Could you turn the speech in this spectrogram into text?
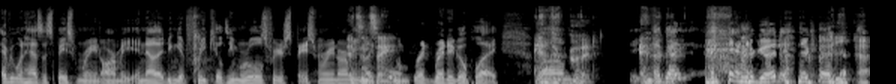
everyone has a Space Marine army, and now that you can get free kill team rules for your Space Marine army, it's like, insane. Boom, ready, ready, to go play. And um, they're good. And they're, good. and they're good. And they're good. yeah.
